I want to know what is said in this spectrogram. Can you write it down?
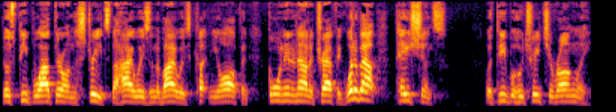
those people out there on the streets, the highways and the byways, cutting you off and going in and out of traffic? What about patience with people who treat you wrongly?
